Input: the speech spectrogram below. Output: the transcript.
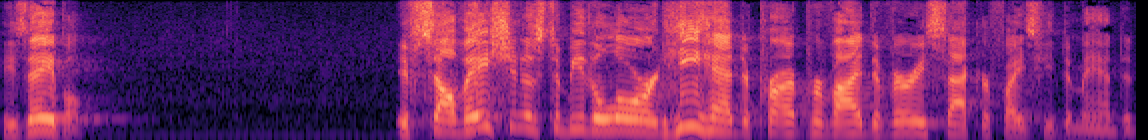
he's able. If salvation is to be the Lord, he had to pro- provide the very sacrifice he demanded.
